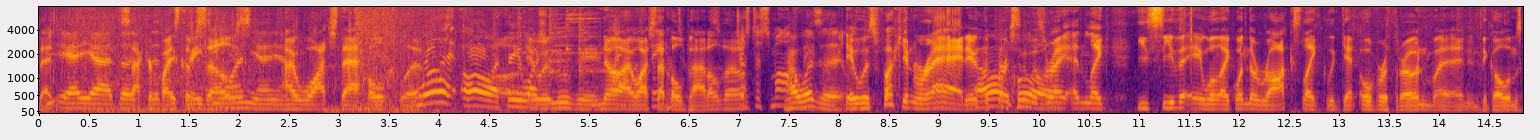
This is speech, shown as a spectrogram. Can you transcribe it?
that Yeah, yeah. The, sacrifice the, the crazy themselves? One. Yeah, yeah. I watched that whole clip. what? Oh, I thought you It watched was- the movie. No, I have a watched that whole battle though. Just a small How was it? really. It was fucking rad. It, Oh, the person was right, and like you see the well, like when the rocks like get overthrown and the golems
